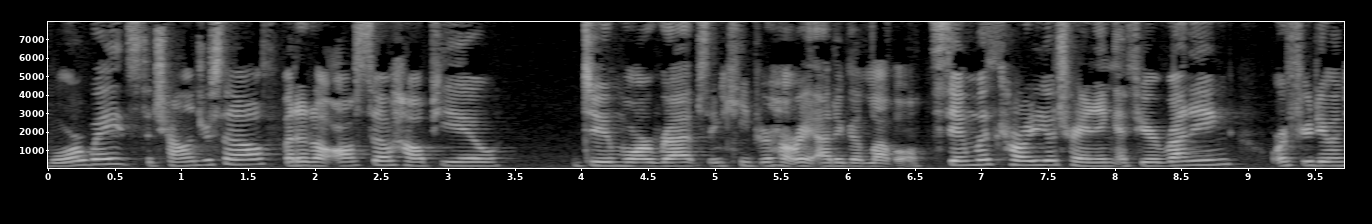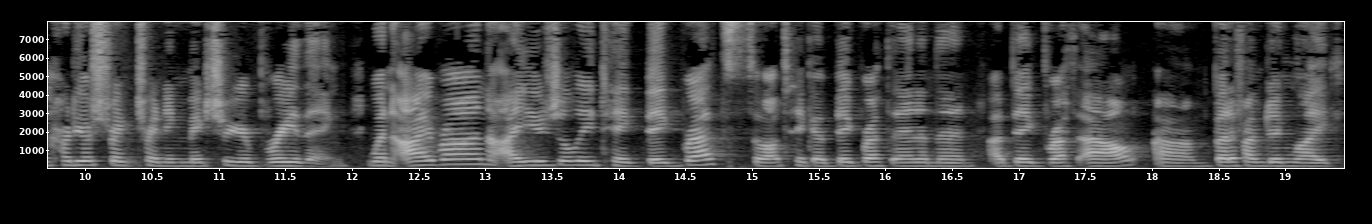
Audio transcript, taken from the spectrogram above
more weights to challenge yourself, but it'll also help you do more reps and keep your heart rate at a good level. Same with cardio training. If you're running or if you're doing cardio strength training, make sure you're breathing. When I run, I usually take big breaths. So I'll take a big breath in and then a big breath out. Um, but if I'm doing like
